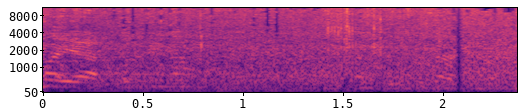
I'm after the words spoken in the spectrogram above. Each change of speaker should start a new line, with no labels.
अरे जल्दी लगी जो बैठी यार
